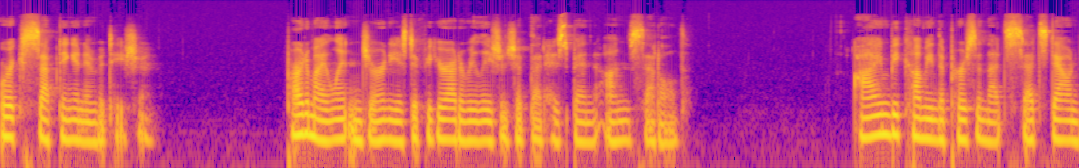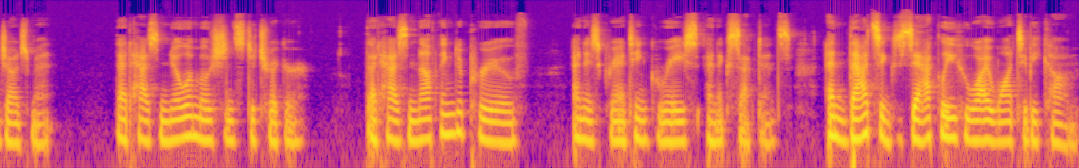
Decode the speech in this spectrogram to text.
or accepting an invitation? Part of my Lenten journey is to figure out a relationship that has been unsettled. I'm becoming the person that sets down judgment, that has no emotions to trigger, that has nothing to prove, and is granting grace and acceptance. And that's exactly who I want to become.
